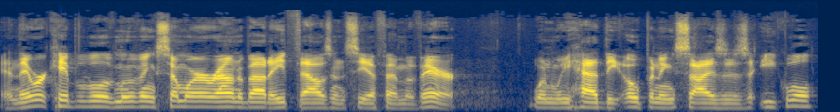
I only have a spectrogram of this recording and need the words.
And they were capable of moving somewhere around about 8,000 CFM of air when we had the opening sizes equal.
